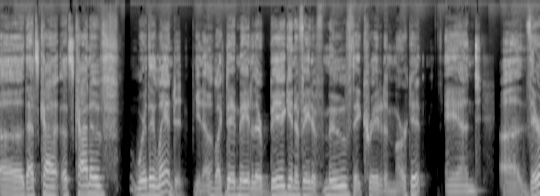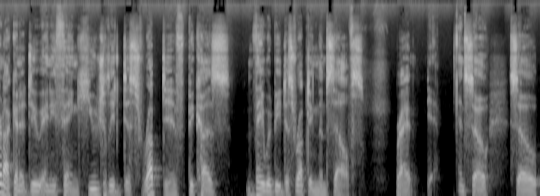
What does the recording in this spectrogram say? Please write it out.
uh, that's kind of that's kind of where they landed. You know, like they made their big innovative move. They created a market, and uh, they're not going to do anything hugely disruptive because they would be disrupting themselves, right? Yeah. And so, so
